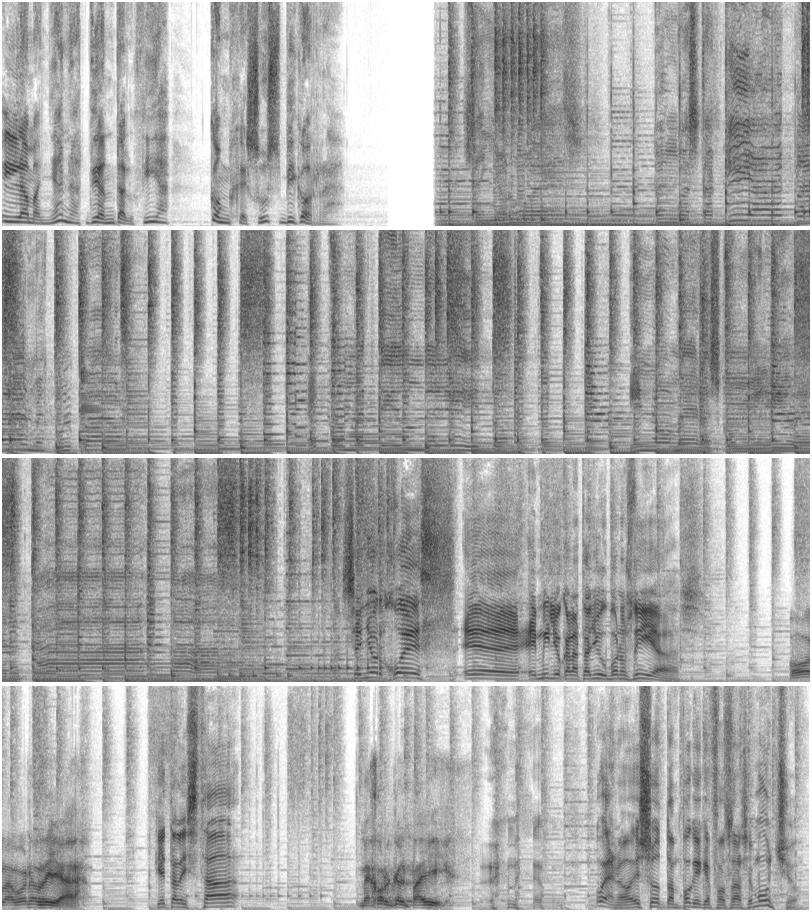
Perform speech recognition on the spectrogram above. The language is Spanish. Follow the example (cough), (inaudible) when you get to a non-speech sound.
La mañana de Andalucía con Jesús Vigorra. Señor juez, vengo hasta aquí a declararme culpable. He cometido un delito y no merezco mi libertad. Señor juez eh, Emilio Calatayud, buenos días. Hola, buenos días. ¿Qué tal está? Mejor que el país. (laughs) Bueno, eso tampoco hay que forzarse mucho.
